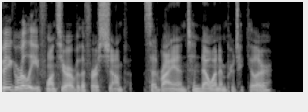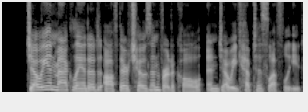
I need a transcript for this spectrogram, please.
Big relief once you're over the first jump, said Ryan to no one in particular. Joey and Mac landed off their chosen vertical, and Joey kept his left lead.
